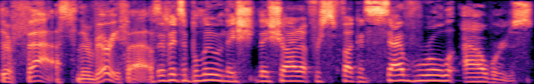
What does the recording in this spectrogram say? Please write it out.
They're fast. They're very fast. If it's a balloon, they sh- they shot it for fucking several hours.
